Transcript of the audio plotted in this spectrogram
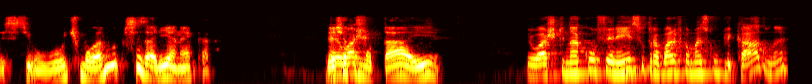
Esse, o último ano não precisaria, né, cara? Deixa eu como acho- tá aí. Eu acho que na conferência o trabalho fica mais complicado, né?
